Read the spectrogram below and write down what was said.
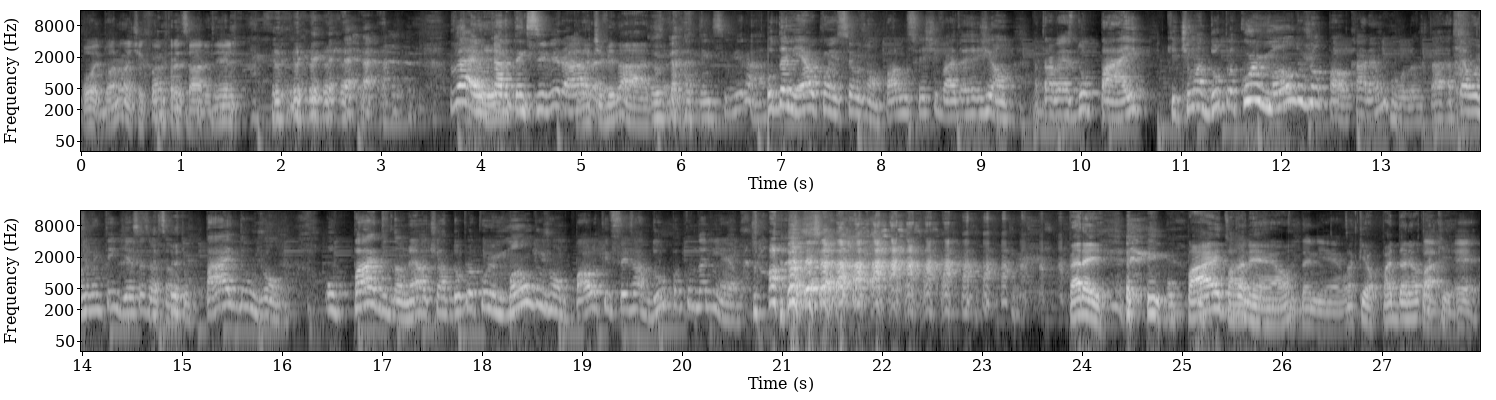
Oi, boa noite. Aqui é o empresário dele. Velho, o cara tem que se virar, velho. Criatividade. O cara tem que se virar. O Daniel conheceu o João Paulo nos festivais da região, através do pai, que tinha uma dupla com o irmão do João Paulo. Cara, é um rola. tá? Até hoje eu não entendi essa situação. O pai do João. O pai do Daniel tinha uma dupla com o irmão do João Paulo, que fez uma dupla com o Daniel. Pera aí. O pai do pai Daniel. do Daniel. Tá aqui, ó. O pai do Daniel tá Pai, aqui. é.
